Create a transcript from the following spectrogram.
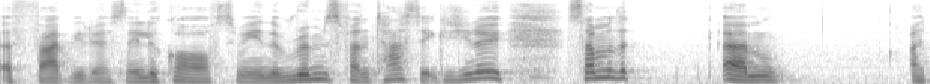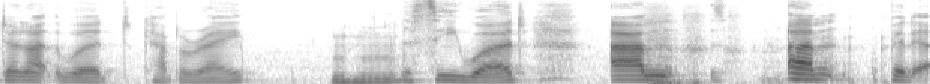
are fabulous. They look after me, and the room's fantastic because you know some of the um, I don't like the word cabaret, Mm-hmm. the c word, um, um, but. Uh,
